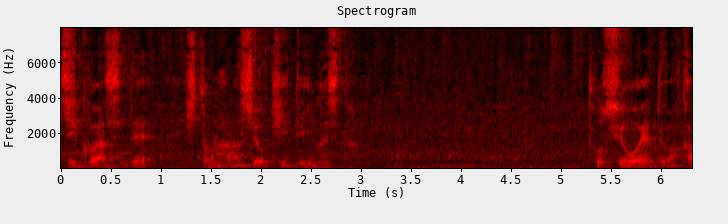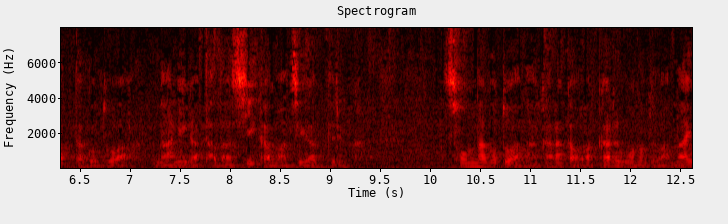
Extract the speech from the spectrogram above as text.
軸足で人の話を聞いていました。年を経て分かったことは何が正しいか間違ってるか。そんなことはなかなか分かるものではない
